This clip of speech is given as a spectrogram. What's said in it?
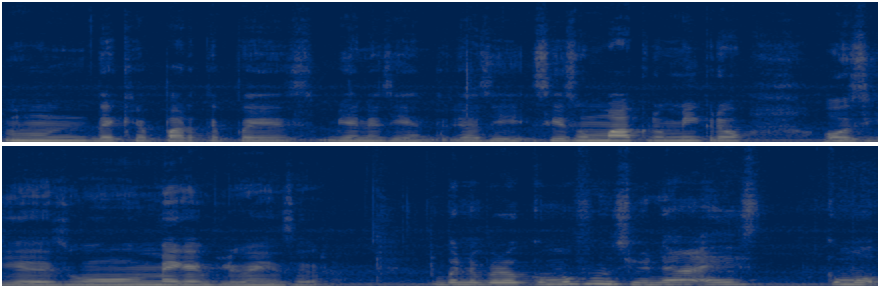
Mm, de qué parte pues viene siendo, ya si, si es un macro, micro o si es un mega influencer. Bueno, pero ¿cómo funciona es como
